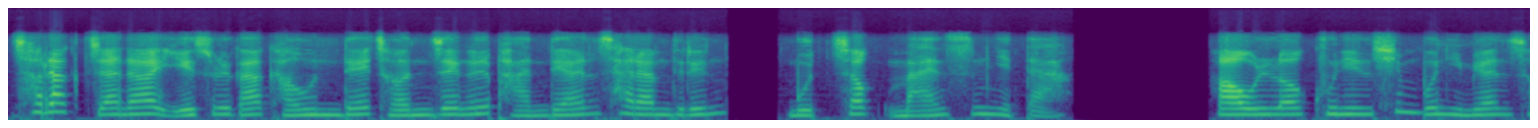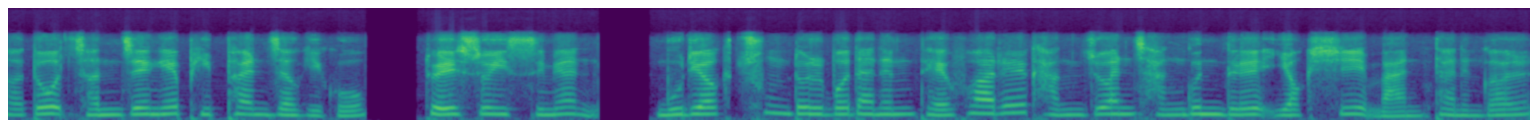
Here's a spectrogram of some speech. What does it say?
철학자나 예술가 가운데 전쟁을 반대한 사람들은 무척 많습니다. 아울러 군인 신분이면서도 전쟁에 비판적이고 될 수 있으면 무력 충돌보다는 대화를 강조한 장군들 역시 많다는 걸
